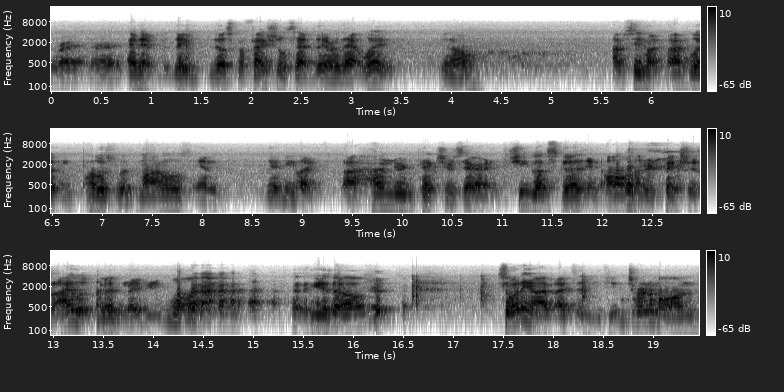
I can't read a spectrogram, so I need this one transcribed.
right, right. and it, they those professionals that they are that way, you know. I've seen my I've went and posed with models and there'd be like a hundred pictures there and she looks good in all hundred pictures. I look good maybe one, you know. So anyhow, I, I said if you can turn them on,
